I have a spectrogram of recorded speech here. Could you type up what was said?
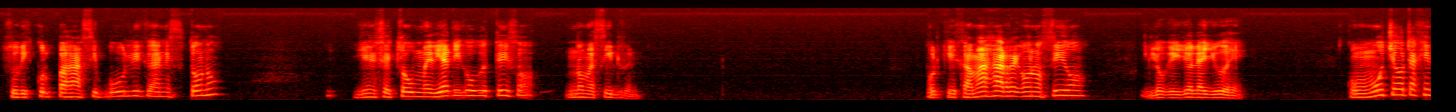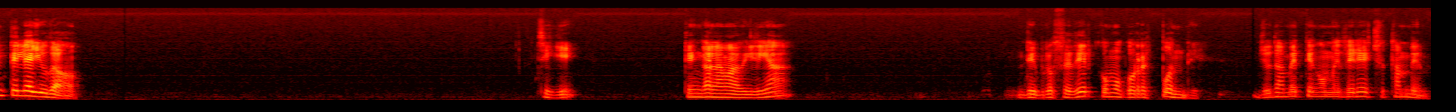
Su disculpa así pública en ese tono y en ese show mediático que usted hizo no me sirven. Porque jamás ha reconocido y lo que yo le ayudé, como mucha otra gente le ha ayudado. Así que tenga la amabilidad de proceder como corresponde. Yo también tengo mis derechos también.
